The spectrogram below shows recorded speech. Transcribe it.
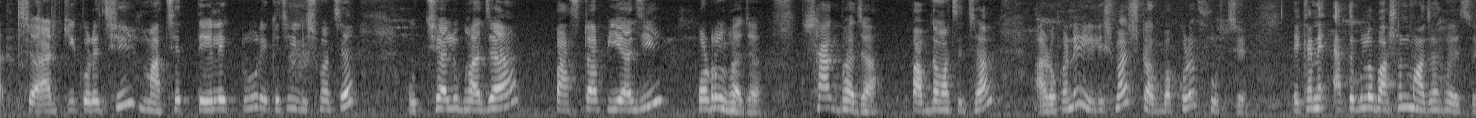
আচ্ছা আর কি করেছি? মাছের তেল একটু রেখেছি, ইলিশ মাছে। উচ্ছে, আলু ভাজা, পাঁচটা পেঁয়াজি, পটল ভাজা, শাক ভাজা, পাবদা মাছের ঝাল। আর ওখানে ইলিশ মাছ টকবক করে ফুটছে। এখানে এতগুলো বাসন মাজা হয়েছে।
